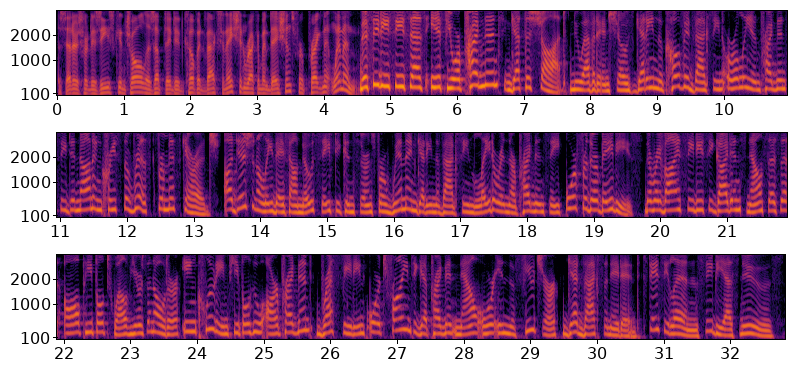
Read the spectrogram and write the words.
The Centers for Disease Control has updated COVID vaccination recommendations for pregnant women. The CDC says if you're pregnant, get the shot. New evidence shows getting the COVID vaccine early in pregnancy did not increase the risk for miscarriage. Additionally, they found no safety concerns for women getting the vaccine later in their pregnancy or for their babies. The revised CDC guidance now says that all people 12 years and older, including people who are pregnant, breastfeeding, or trying to get pregnant now or in the future, get vaccinated vaccinated. Stacy Lynn, CBS News.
